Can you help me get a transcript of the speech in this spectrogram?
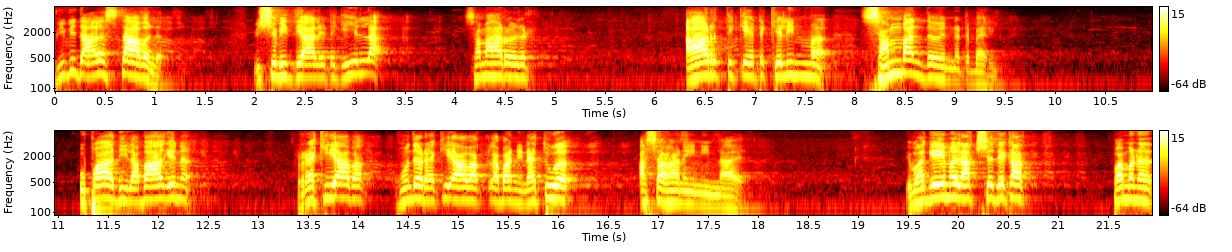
විවිධ අවස්ථාවල විශ්වවිද්‍යාලයට ගිහිල්ලා සමහරවලට ආර්ථිකයට කෙලින්ම සම්බන්ධ වෙන්නට බැරි. උපාදී ලබාගෙන රැකියාවක් හොඳ රැකියාවක් ලබන්නේ නැතුව අසාහනයෙන් ඉන්න අය. වගේම ලක්ෂ දෙකක් පමණ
